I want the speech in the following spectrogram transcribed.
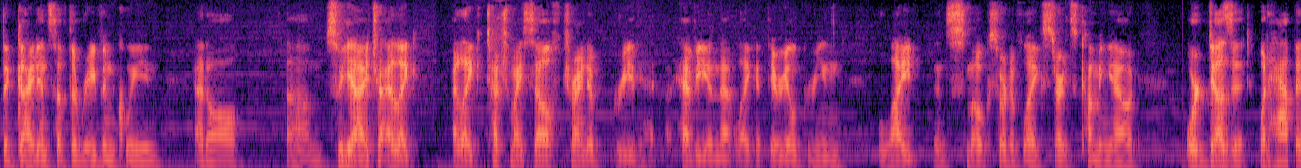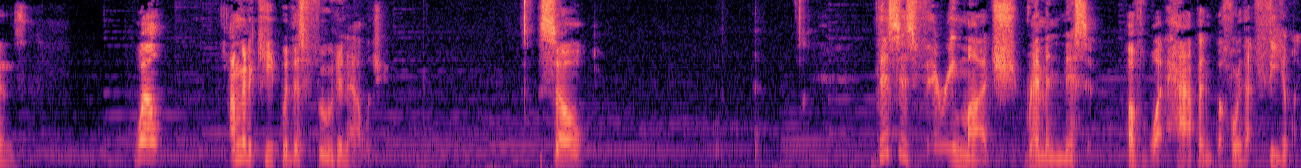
the guidance of the Raven Queen at all. Um, so yeah, I try. I like I like touch myself, trying to breathe heavy, and that like ethereal green light and smoke sort of like starts coming out. Or does it? What happens? Well, I'm going to keep with this food analogy. So, this is very much reminiscent of what happened before that feeling.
